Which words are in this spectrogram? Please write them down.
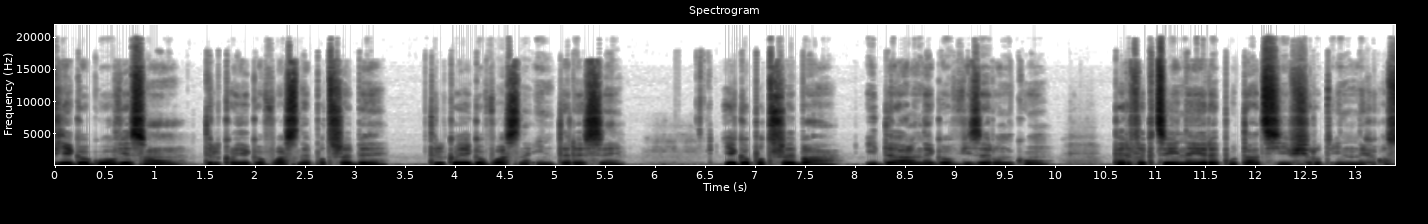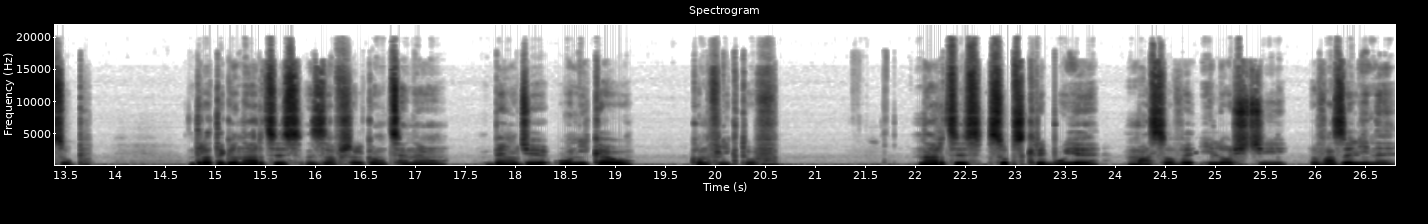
jego głowie są tylko jego własne potrzeby, tylko jego własne interesy, jego potrzeba idealnego wizerunku, perfekcyjnej reputacji wśród innych osób. Dlatego narcyz za wszelką cenę będzie unikał konfliktów. Narcyz subskrybuje masowe ilości wazeliny,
